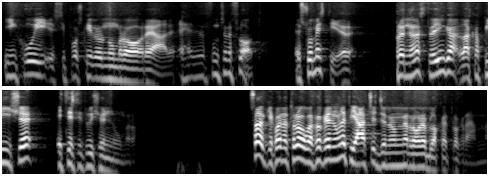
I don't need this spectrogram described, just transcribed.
in cui si può scrivere un numero reale? È la funzione float, è il suo mestiere. Prende una stringa, la capisce e ti restituisce il numero. Solo che quando trova qualcosa che non le piace genera un errore e blocca il programma.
